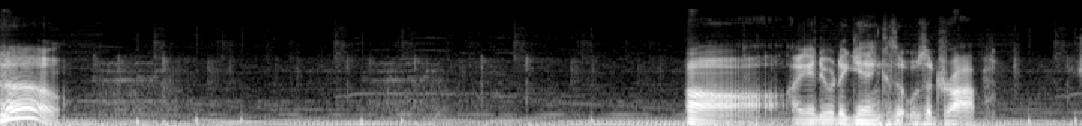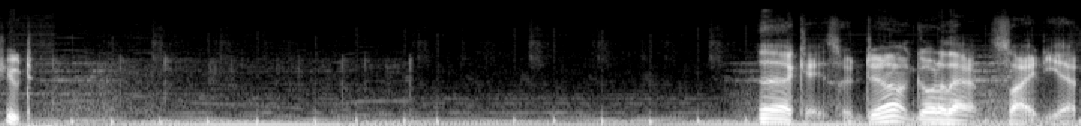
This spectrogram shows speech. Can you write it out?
Oh. Oh, I can do it again because it was a drop. Shoot. Okay, so don't go to that side yet.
